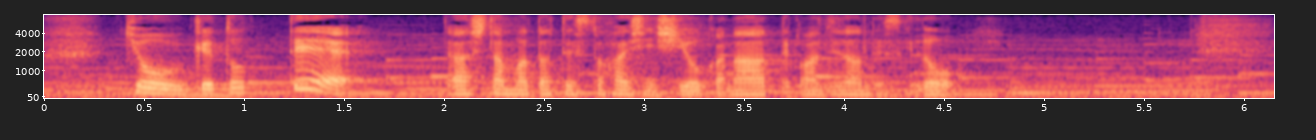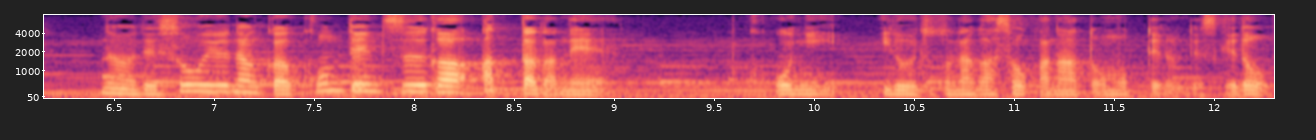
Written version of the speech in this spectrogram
今日受け取って明日またテスト配信しようかなって感じなんですけど。なのでそういうなんかコンテンツがあったらねここにいろいろと流そうかなと思ってるんですけど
